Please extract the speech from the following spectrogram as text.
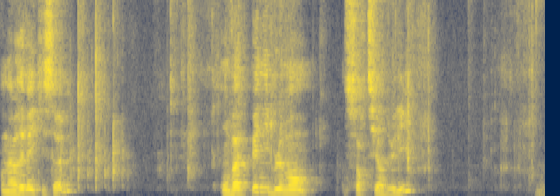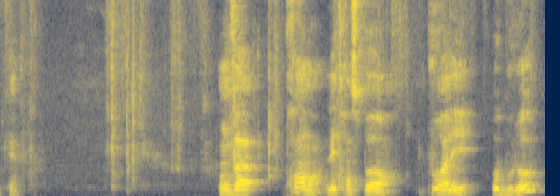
on a le réveil qui sonne. On va péniblement sortir du lit. On va prendre les transports pour aller au boulot.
